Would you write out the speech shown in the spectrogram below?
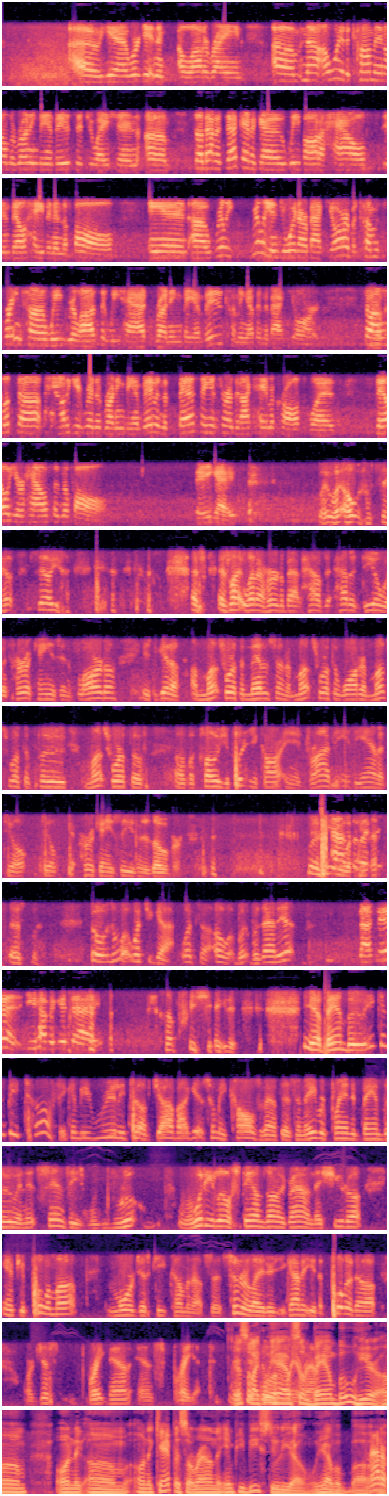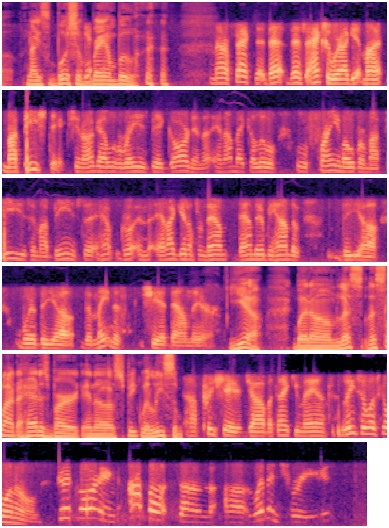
Oh yeah, we're getting a, a lot of rain. Um, now I wanted to comment on the running bamboo situation. Um, so about a decade ago, we bought a house in Belhaven in the fall, and uh, really really enjoyed our backyard. But come springtime, we realized that we had running bamboo coming up in the backyard. So I looked up how to get rid of running bamboo, and the best answer that I came across was sell your house in the fall. There you go. Wait, wait, oh, sell, sell you. It's, it's like what I heard about how to how to deal with hurricanes in Florida is to get a, a month's worth of medicine, a month's worth of water, a month's worth of food, a month's worth of of a clothes. You put it in your car and you drive to Indiana till till hurricane season is over. but anyway, that's, that's, so, so what, what you got? What's uh, oh was that it? That's it. You have a good day. I appreciate it. Yeah, bamboo. It can be tough. It can be really tough. Job. I get so many calls about this. A neighbor planted bamboo, and it sends these woody little stems onto the ground, and they shoot up. And if you pull them up, more just keep coming up. So sooner or later, you got to either pull it up or just break down and spray it. That's like we have some around. bamboo here um, on the um, on the campus around the MPB studio. We have a, a nice bush of bamboo. Matter of fact, that, that that's actually where I get my my pea sticks. You know, I got a little raised bed garden, and I make a little little frame over my peas and my beans to have grow, and, and I get them from down down there behind the the uh where the uh the maintenance shed down there. Yeah, but um, let's let's slide to Hattiesburg and uh speak with Lisa. I appreciate it, Java. Thank you, man. Lisa, what's going on? Good morning. I bought some uh, lemon trees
